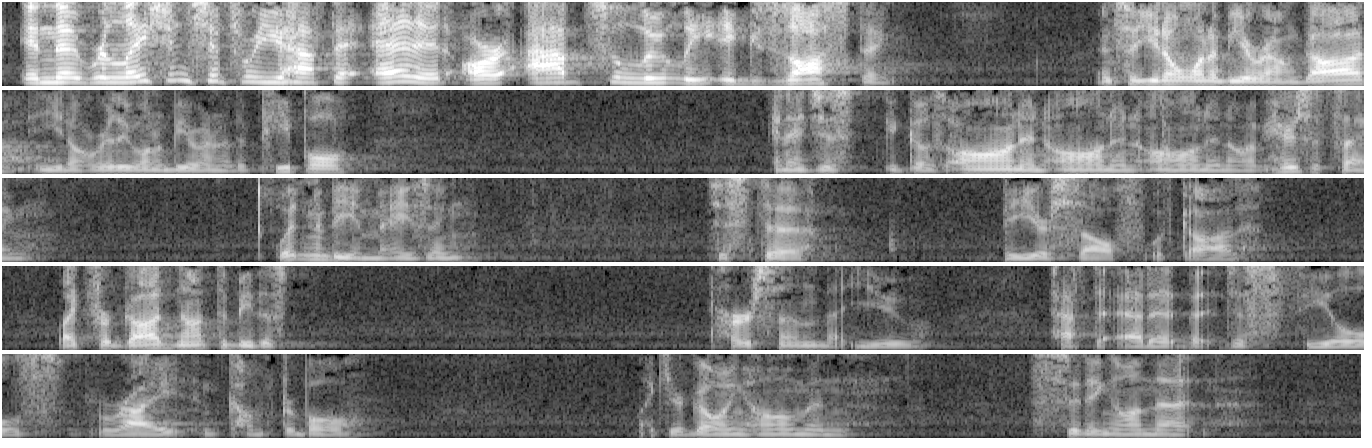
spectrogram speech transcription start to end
And the relationships where you have to edit are absolutely exhausting. And so you don't want to be around God, and you don't really want to be around other people. And it just it goes on and on and on and on. Here's the thing. Wouldn't it be amazing just to be yourself with God? Like for God not to be this person that you have to edit that just feels right and comfortable. Like you're going home and sitting on that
